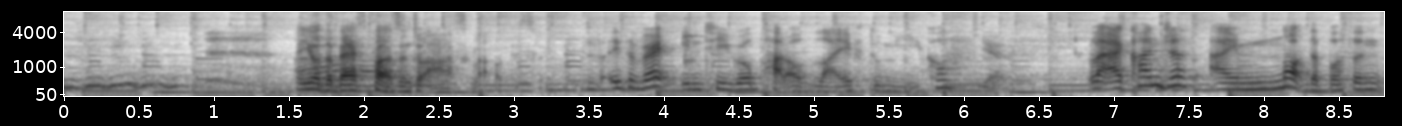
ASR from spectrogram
and you're the best person to ask about this. It's- It's a very integral part of life to me, cause Yes. like I can't just I'm not the person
